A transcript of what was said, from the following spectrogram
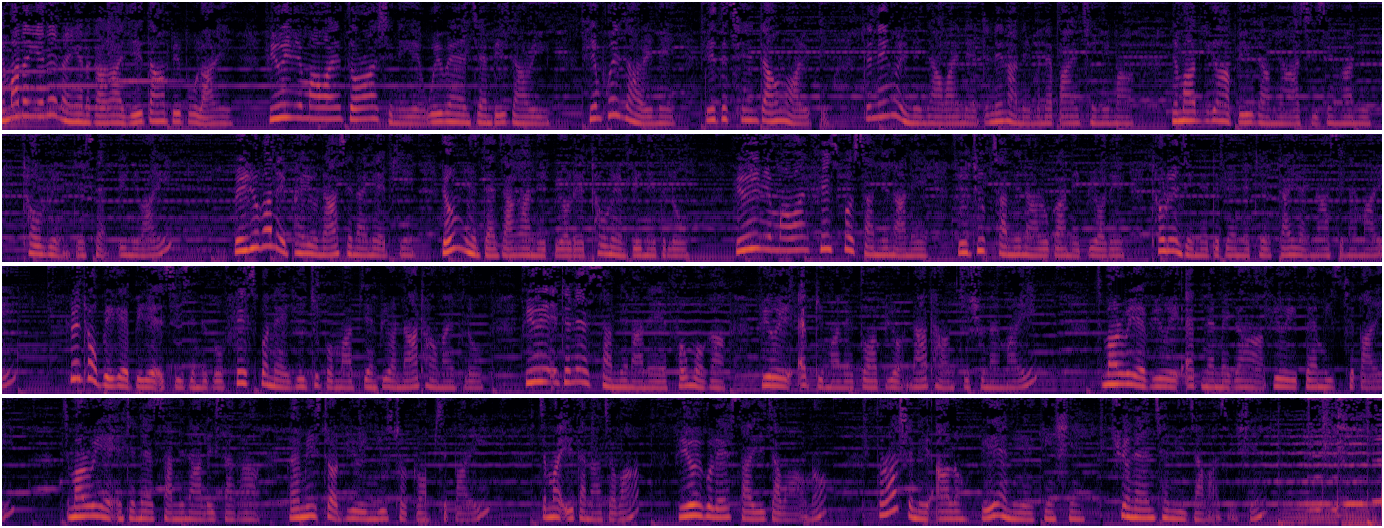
မြန်မာနိုင်ငံနဲ့ နိုင်ငံတကာက ရေးသားပေးပို့လာတဲ့ VOA မြန်မာပိုင်းသောတရှင်တွေရဲ့ ဝေဖန်အကြံပေးစာတွေ၊ရင်ဖွင့်စာတွေနဲ့ ဒေသချင်းတောင်းလွှာတွေကို တနင်္ဂနွေနေ့ညပိုင်းနဲ့ တနင်္လာနေ့မနက်ပိုင်း အချိန်တွေမှာ မြန်မာပြည်က ပေးစာများအစီအစဉ်ကနေ ထုတ်လွှင့်တင်ဆက်ပေးနေပါတယ်။ရေဒီယိုကနေ ဖမ်းယူနားဆင်နိုင်တဲ့အပြင် ရုပ်မြင်သံကြားကနေလည်း ထုတ်လွှင့်ပေးနေသလို VOA မြန်မာပိုင်း Facebook စာမျက်နှာနဲ့ YouTube စာမျက်နှာတို့ကနေလည်း ထုတ်လွှင့်ချိန်နဲ့ တပြိုင်နက်တည်း တိုက်ရိုက်နားဆင်နိုင်ပါတယ်။ လွှင့်ထုတ်ပေးခဲ့ပြီးတဲ့အစီအစဉ်တွေကို Facebook နဲ့ YouTube ပေါ်မှာပြန်ပြီးတော့နားထောင်နိုင်သလို VOA အင်တာနက်စာမျက်နှာနဲ့ဖုန်းပေါ်က VOA App တွေမှာလည်းသွားပြီးတော့နားထောင်ကြည့်ရှုနိုင်ပါတယ်။ကျမတို့ရဲ့ VOA App နာမည်က VOA Burmese ဖြစ်ပါတယ်။ကျမတို့ရဲ့အင်တာနက်စာမျက်နှာလိပ်စာက burmese.voanews.com ဖြစ်ပါတယ်။ကျွန်မအေးသနာကြပါ VOA ကိုလည်းစာရေးကြပါအောင်နော်။သောရရှင်တွေအားလုံးဘေးအန္တရာယ်ကင်းရှင်းရွှင်လန်းချမ်းမြေ့ကြပါစေရှင်။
